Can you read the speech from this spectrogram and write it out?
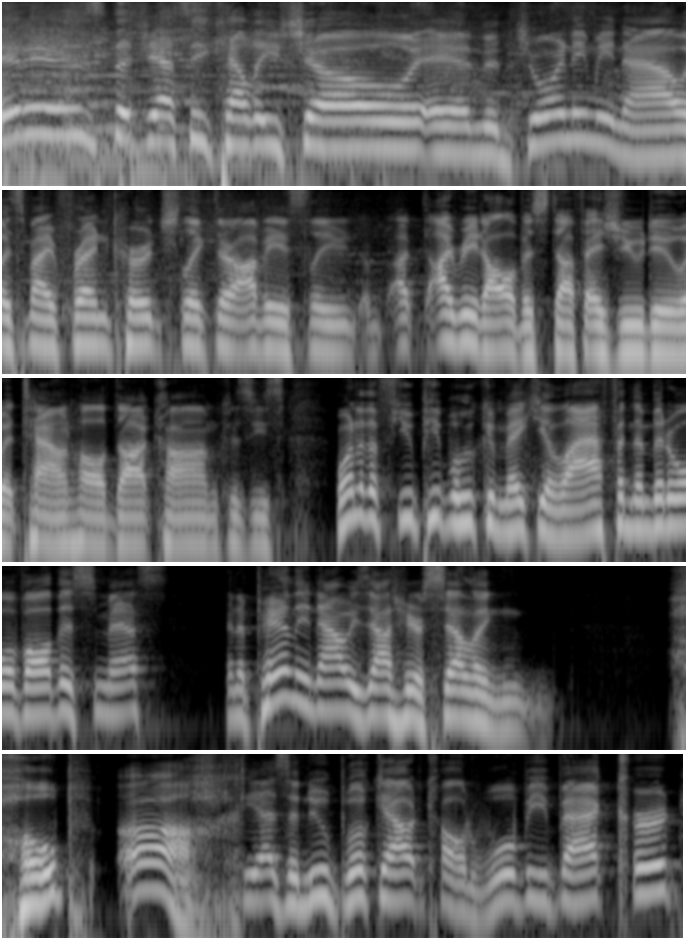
It is the Jesse Kelly Show, and joining me now is my friend Kurt Schlichter. Obviously, I, I read all of his stuff as you do at townhall.com because he's one of the few people who can make you laugh in the middle of all this mess. And apparently now he's out here selling hope. Oh, he has a new book out called We'll Be Back. Kurt,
